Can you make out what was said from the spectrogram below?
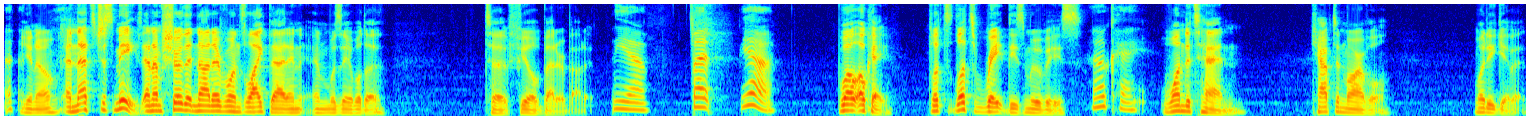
you know? And that's just me. And I'm sure that not everyone's like that and, and was able to to feel better about it. Yeah, but yeah, Well, okay. Let's let's rate these movies. okay. 1 to 10. Captain Marvel. What do you give it?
